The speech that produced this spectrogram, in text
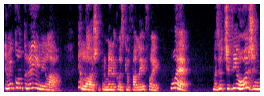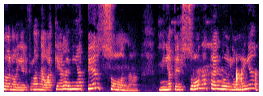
eu encontrei ele lá, e lógico, a primeira coisa que eu falei foi, ué, mas eu te vi hoje em Noronha. Ele falou: não, aquela é minha persona. Minha persona tá em Noronha,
